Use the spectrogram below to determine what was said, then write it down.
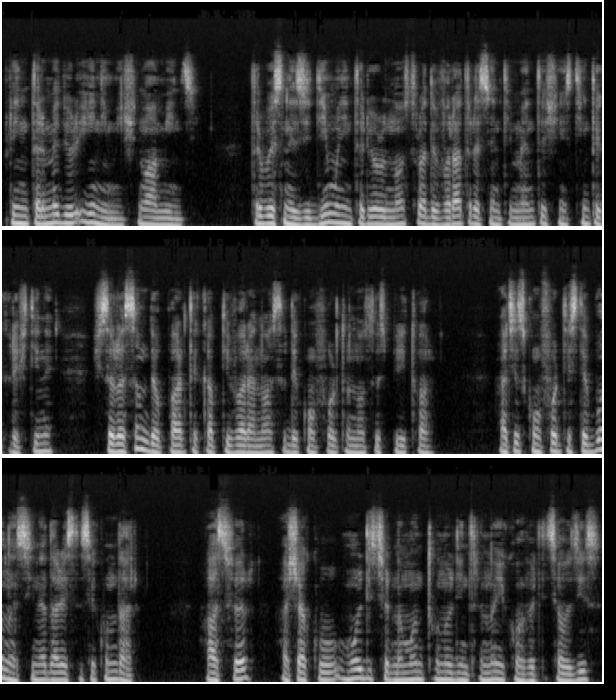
prin intermediul inimii și nu a minții. Trebuie să ne zidim în interiorul nostru adevăratele sentimente și instincte creștine și să lăsăm deoparte captivarea noastră de confortul nostru spiritual. Acest confort este bun în sine, dar este secundar. Astfel, așa cu mult discernământ unul dintre noi convertiți au zis,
